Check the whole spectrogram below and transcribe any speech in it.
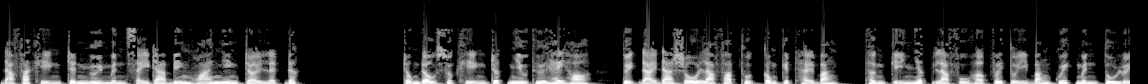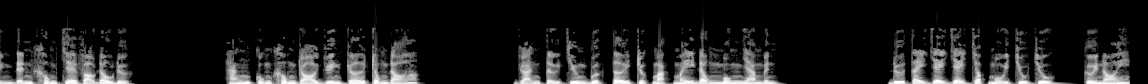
đã phát hiện trên người mình xảy ra biến hóa nghiêng trời lệch đất. Trong đầu xuất hiện rất nhiều thứ hay ho, tuyệt đại đa số là pháp thuật công kích hệ băng, thần kỳ nhất là phù hợp với tủy băng quyết mình tu luyện đến không chê vào đâu được. Hắn cũng không rõ duyên cớ trong đó. Doãn tử chương bước tới trước mặt mấy đồng môn nhà mình. Đưa tay dây dây chóp mũi chu chu, cười nói,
